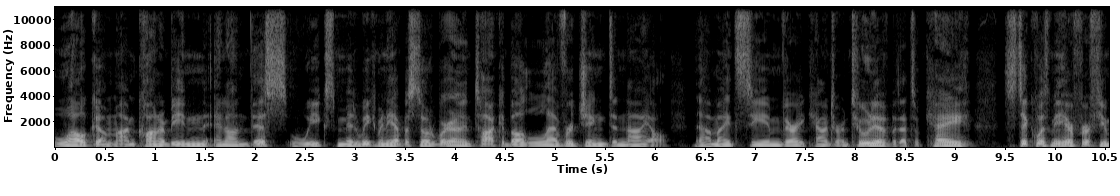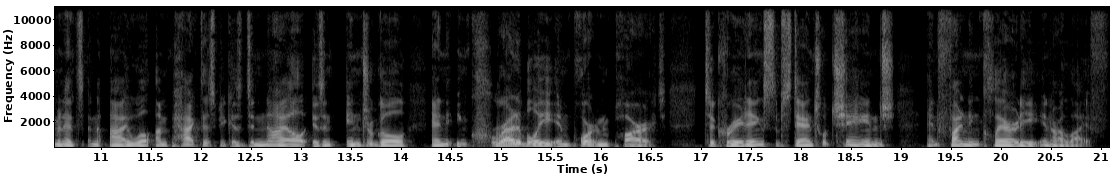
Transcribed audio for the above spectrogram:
Welcome. I'm Connor Beaton, and on this week's midweek mini episode, we're going to talk about leveraging denial. Now, might seem very counterintuitive, but that's okay. Stick with me here for a few minutes and I will unpack this because denial is an integral and incredibly important part to creating substantial change and finding clarity in our life.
